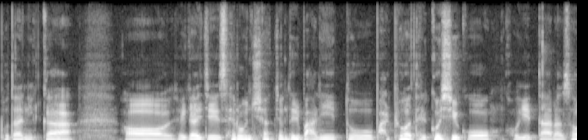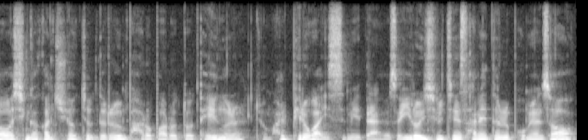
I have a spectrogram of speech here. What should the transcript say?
보다니까 어, 저희가 이제 새로운 취약점들이 많이 또 발표가 될 것이고 거기에 따라서 심각한 취약점들은 바로바로 바로 또 대응을 좀 할 필요가 있습니다. 그래서 이런 실제 사례들을 보면서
